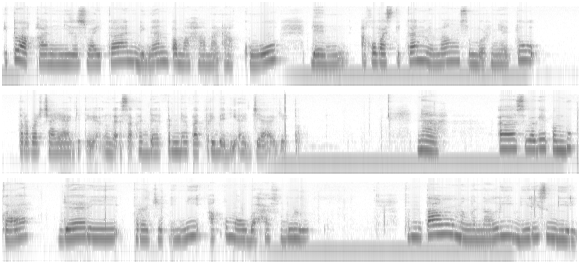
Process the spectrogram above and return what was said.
itu akan disesuaikan dengan pemahaman aku dan aku pastikan memang sumbernya itu terpercaya gitu ya, enggak sekedar pendapat pribadi aja gitu. Nah, uh, sebagai pembuka dari project ini aku mau bahas dulu tentang mengenali diri sendiri.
